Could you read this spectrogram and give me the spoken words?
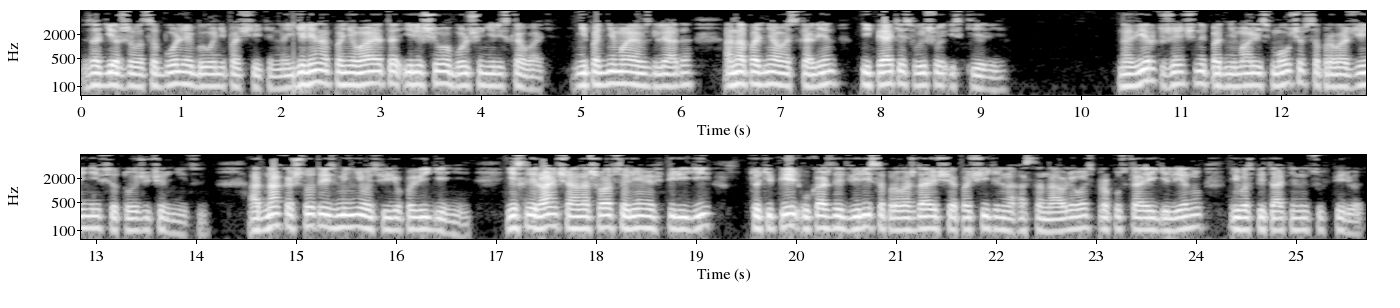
Задерживаться более было непочтительно. Елена поняла это и решила больше не рисковать. Не поднимая взгляда, она поднялась с колен и пятясь вышла из кельи. Наверх женщины поднимались молча в сопровождении все той же черницы. Однако что-то изменилось в ее поведении. Если раньше она шла все время впереди, то теперь у каждой двери сопровождающая почтительно останавливалась, пропуская Елену и воспитательницу вперед.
